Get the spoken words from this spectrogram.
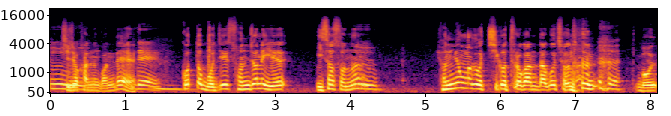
음. 지적하는 건데 네. 그것도 뭐지 선전에 있어서는 음. 현명하고 치고 들어간다고 저는 뭐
